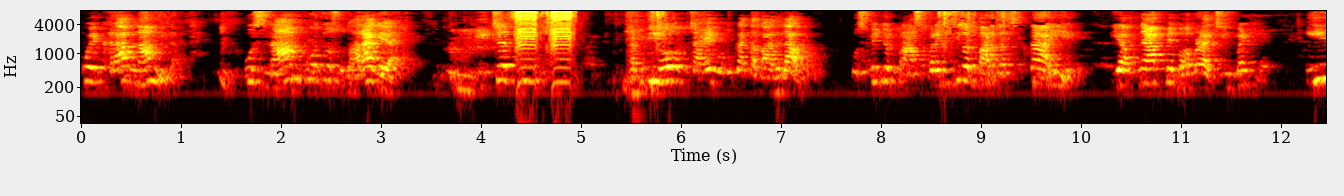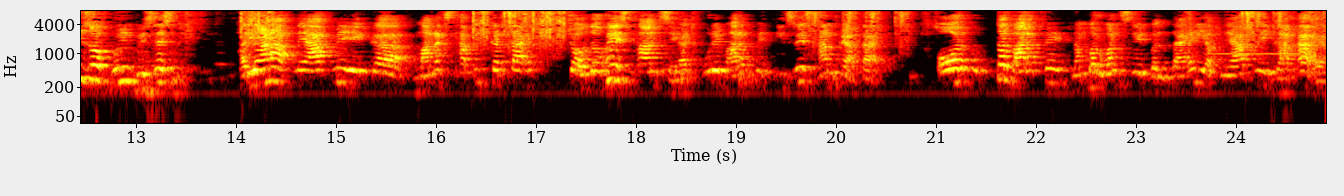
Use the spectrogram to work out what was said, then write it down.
को एक खराब नाम मिला। उस नाम को जो सुधारा गया टीचर भर्ती हो चाहे उनका तबादला हो उसमें जो ट्रांसपेरेंसी और पारदर्शिता आई है ये अपने आप में बहुत बड़ा अचीवमेंट है। ईज ऑफ़ डूइंग बिज़नेस में हरियाणा अपने आप में एक मानक स्थापित करता है। चौदहवें स्थान से, आज पूरे भारत में तीसरे स्थान पे आता है। और उत्तर भारत में नंबर वन स्टेट बनता है, ये अपने आप में गाथा है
